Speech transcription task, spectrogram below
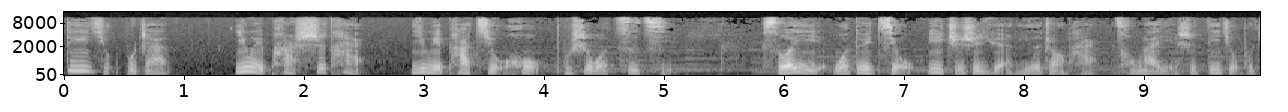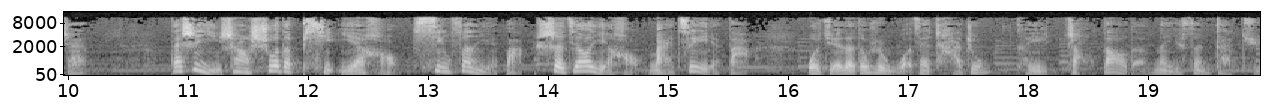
滴酒不沾，因为怕失态，因为怕酒后不是我自己，所以我对酒一直是远离的状态，从来也是滴酒不沾。但是以上说的品也好，兴奋也罢，社交也好，买醉也罢，我觉得都是我在茶中可以找到的那一份感觉。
